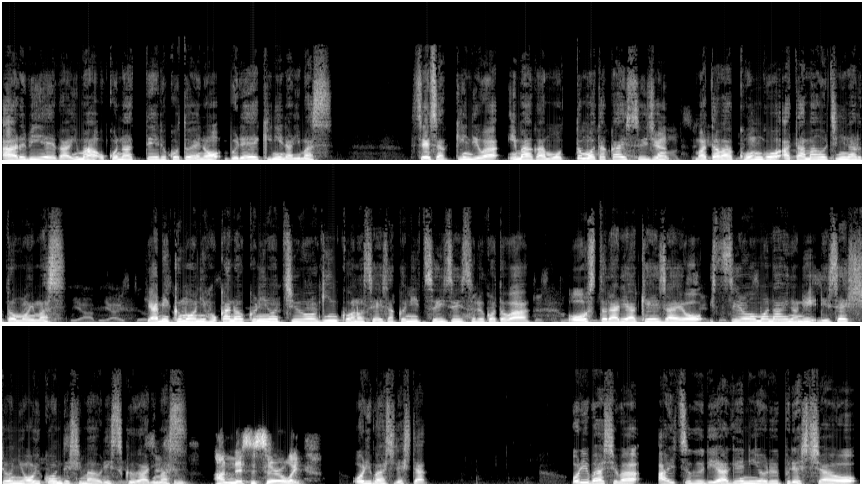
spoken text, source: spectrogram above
RBA が今行っていることへのブレーキになります。政策金利は今が最も高い水準、または今後頭打ちになると思います。闇雲に他の国の中央銀行の政策に追随することは、オーストラリア経済を必要もないのにリセッションに追い込んでしまうリスクがあります。オリバー氏でした。オリバー氏は相次ぐ利上げによるプレッシャーを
